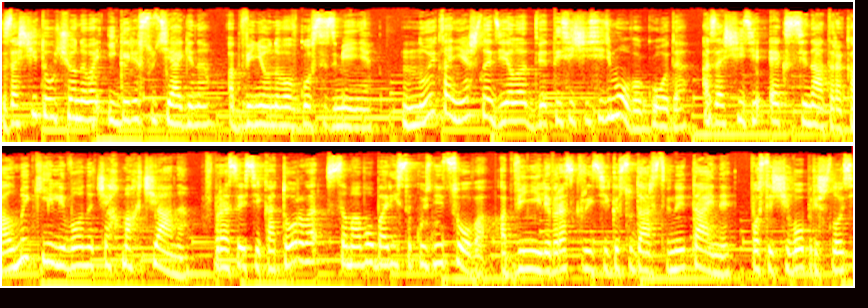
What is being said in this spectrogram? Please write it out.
Защита ученого Игоря Сутягина, обвиненного в госизмене. Ну и, конечно, дело 2007 года о защите экс-сенатора Калмыкии Ливона Чахмахчана, в процессе которого самого Бориса Кузнецова обвинили в раскрытии государственной тайны, после чего пришлось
